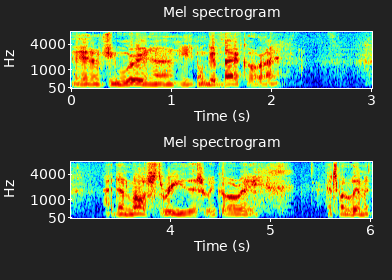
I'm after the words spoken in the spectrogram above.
Hey, don't you worry now. He's gonna get back all right. I done lost three this week already. That's my limit.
